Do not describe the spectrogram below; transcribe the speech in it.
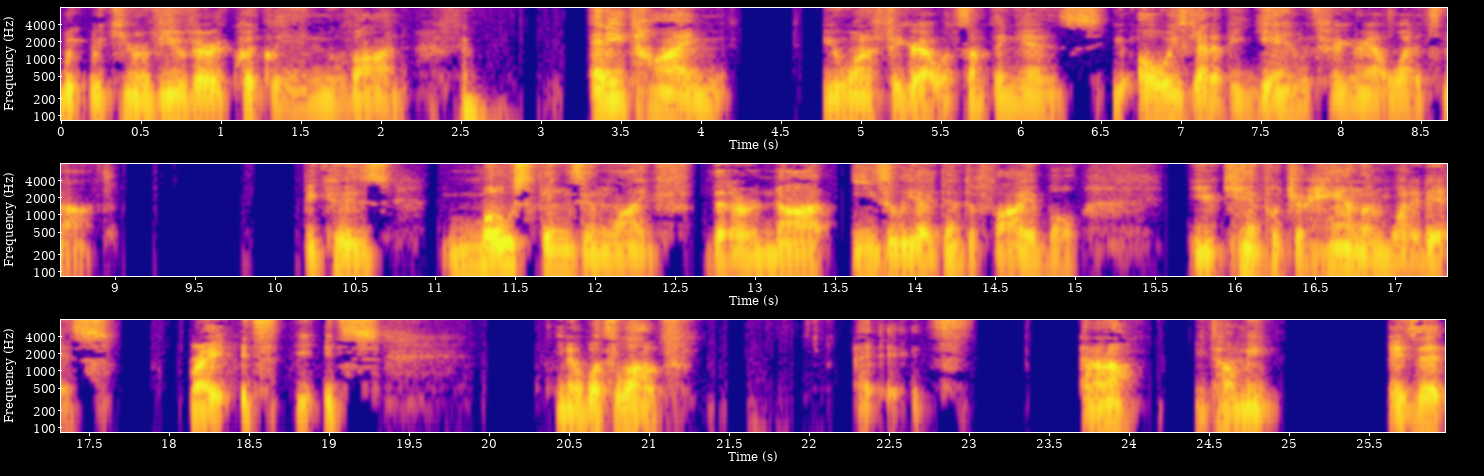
we, we can review very quickly and move on. Anytime you want to figure out what something is, you always got to begin with figuring out what it's not. Because most things in life that are not easily identifiable, you can't put your hand on what it is, right? It's, it's, you know, what's love? It's, I don't know. You tell me, is it,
